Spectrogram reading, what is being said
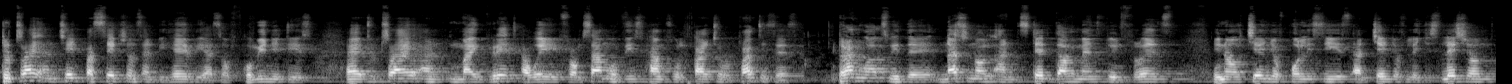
to try and change perceptions and behaviors of communities, uh, to try and migrate away from some of these harmful cultural practices. Plan works with the national and state governments to influence you know, change of policies and change of legislation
